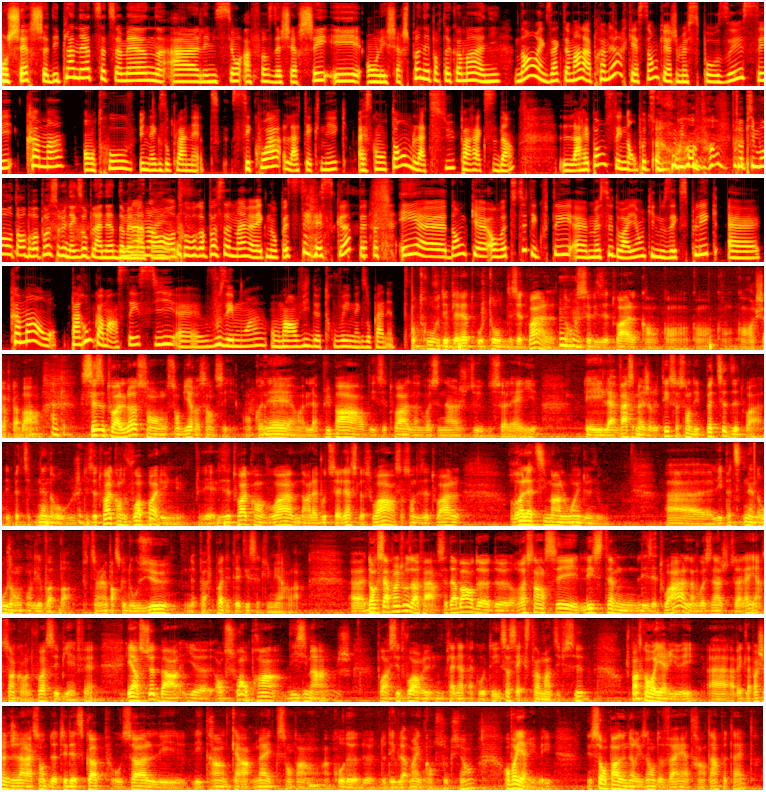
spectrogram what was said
On cherche des planètes cette semaine à l'émission À force de chercher et on les cherche pas n'importe comment, Annie. Non, exactement. La première question que je me suis posée, c'est comment on trouve une exoplanète? C'est quoi la technique? Est-ce qu'on tombe là-dessus par accident? La réponse, c'est non, pas du tout. oui, on tombe. Toi puis moi, on tombera pas sur une exoplanète demain matin. Non, on trouvera pas ça de même avec nos petits télescopes. Et euh, donc, euh, on va tout de suite écouter euh, Monsieur Doyon qui nous explique comment on par où commencer si vous et moi, on a envie de trouver une exoplanète? On trouve des planètes autour des étoiles, donc mhm. c'est les étoiles qu'on recherche d'abord. Ces étoiles-là sont, sont, bien recensées. On connaît la plupart des étoiles dans le voisinage du, du Soleil. Et la vaste majorité, ce sont des petites étoiles, des petites naines rouges, des étoiles qu'on ne voit pas à l'œil nu. Les, étoiles qu'on voit dans la voûte céleste le soir, ce sont des étoiles relativement loin de nous. Euh, les petites naines rouges, on, ne les voit pas, simplement parce que nos yeux ne peuvent pas détecter cette lumière-là. Euh, donc, c'est la première chose à faire. C'est d'abord de, recenser les systèmes, les étoiles dans le voisinage du Soleil. Ça, encore une fois, c'est bien fait. Et ensuite, ben, on, soit on prend des images pour essayer de voir une planète à côté. Ça, c'est extrêmement difficile. Je pense qu'on va y arriver. Euh, avec la prochaine génération de télescopes au sol, les, 30-40 mètres qui sont en, cours de, développement et de construction, on va y arriver. Et ça, on parle d'un horizon de 20 à 30 ans peut-être.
